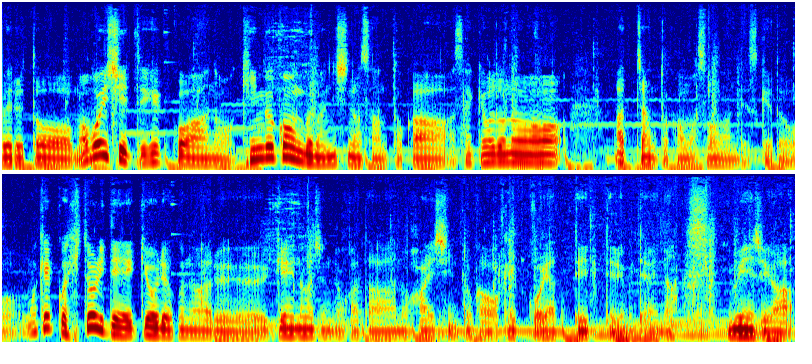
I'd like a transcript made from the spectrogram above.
べると、まあ、ボイシーって結構あのキングコングの西野さんとか先ほどのあっちゃんとかもそうなんですけど、まあ、結構一人で影響力のある芸能人の方の配信とかを結構やっていってるみたいなイメージが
